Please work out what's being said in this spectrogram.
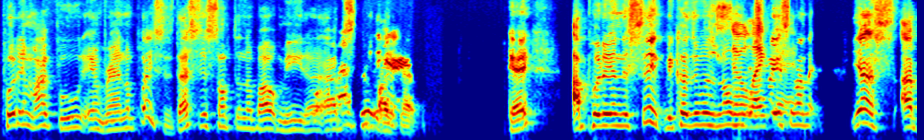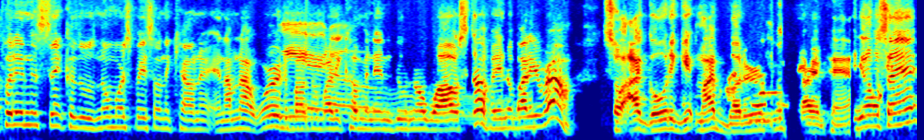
putting my food in random places. That's just something about me that Well, I'm still like that. Okay. I put it in the sink because there was no space that? on it. Yes, I put it in the sink because there was no more space on the counter, and I'm not worried about nobody coming in and do no wild stuff. Ain't nobody around. So I go to get my butter in the frying pan. You know what I'm saying?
